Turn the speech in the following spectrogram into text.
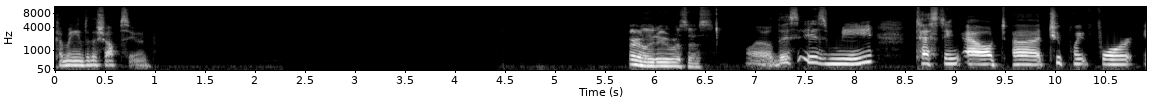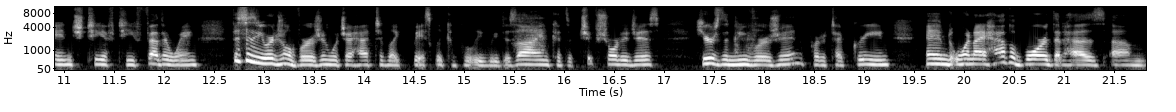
Coming into the shop soon. Ladyada, what's this? Hello, this is me testing out uh, 2.4 inch TFT Featherwing. This is the original version, which I had to like basically completely redesign because of chip shortages. Here's the new version, prototype green. And when I have a board that has um,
